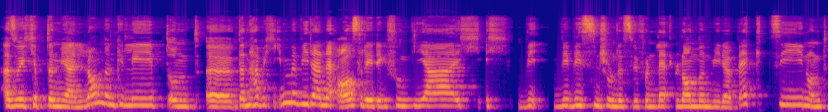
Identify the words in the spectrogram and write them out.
also ich habe dann ja in London gelebt und äh, dann habe ich immer wieder eine Ausrede gefunden, ja, ich, ich, wir, wissen schon, dass wir von London wieder wegziehen und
